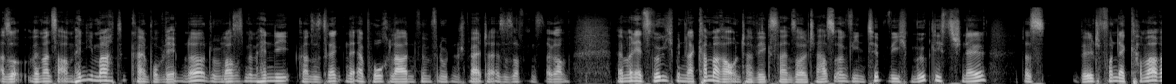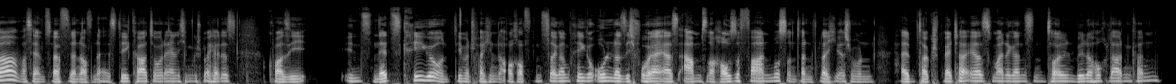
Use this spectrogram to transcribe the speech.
Also wenn man es am Handy macht, kein Problem. Ne? Du mhm. machst es mit dem Handy, kannst es direkt in der App hochladen, fünf Minuten später ist es auf Instagram. Wenn man jetzt wirklich mit einer Kamera unterwegs sein sollte, hast du irgendwie einen Tipp, wie ich möglichst schnell das Bild von der Kamera, was ja im Zweifel dann auf einer SD-Karte oder ähnlichem gespeichert ist, quasi ins Netz kriege und dementsprechend auch auf Instagram kriege, ohne dass ich vorher erst abends nach Hause fahren muss und dann vielleicht erst schon einen halben Tag später erst meine ganzen tollen Bilder hochladen kann?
